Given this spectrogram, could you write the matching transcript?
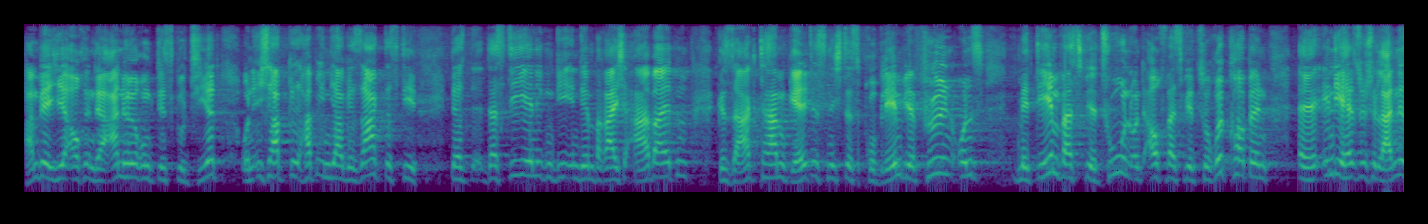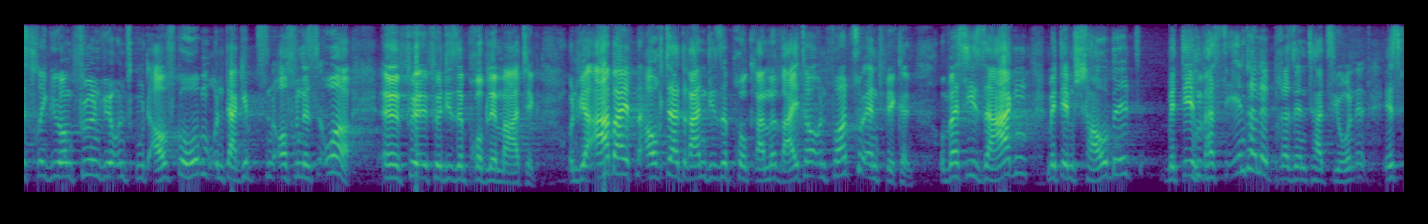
haben wir hier auch in der Anhörung diskutiert. Ich habe Ihnen ja gesagt, dass diejenigen, die in dem Bereich arbeiten, gesagt haben, Geld ist nicht das Problem. Wir fühlen uns mit dem, was wir tun und auch was wir zurückkoppeln äh, in die hessische Landesregierung, fühlen wir uns gut aufgehoben. Und da gibt es ein offenes Ohr äh, für diese Problematik. Und wir arbeiten auch daran, diese Programme weiter und fortzuentwickeln. Und was Sie sagen mit dem Schaubild mit dem, was die Internetpräsentation ist,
